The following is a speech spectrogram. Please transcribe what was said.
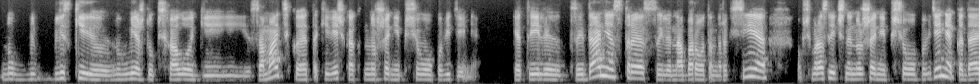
ну, близки ну, между психологией и соматикой, это такие вещи, как нарушение пищевого поведения. Это или заедание стресса, или наоборот анорексия. В общем, различные нарушения пищевого поведения, когда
